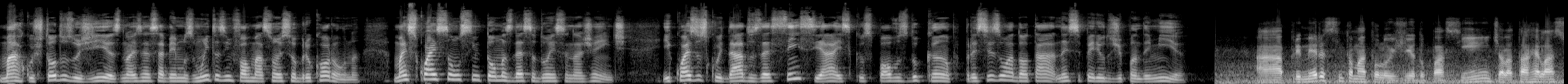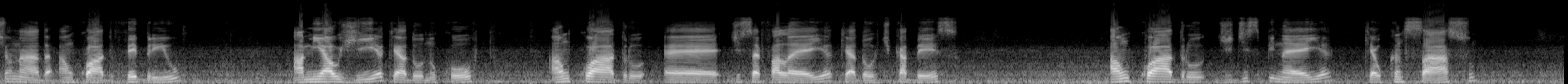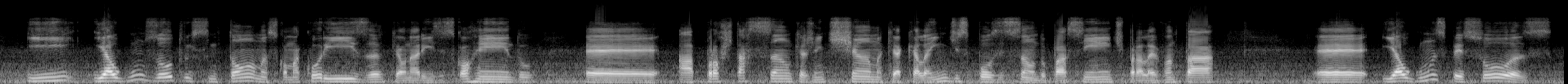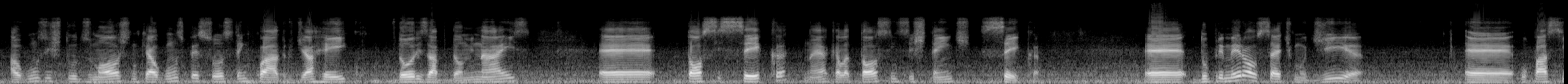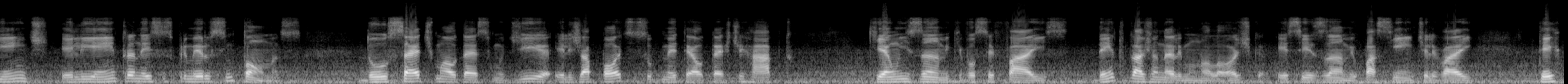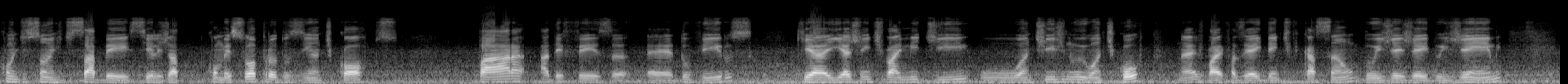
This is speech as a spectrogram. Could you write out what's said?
Marcos, todos os dias nós recebemos muitas informações sobre o corona, mas quais são os sintomas dessa doença na gente? E quais os cuidados essenciais que os povos do campo precisam adotar nesse período de pandemia? A primeira sintomatologia do paciente ela está relacionada a um quadro febril, a mialgia, que é a dor no corpo, a um quadro é, de cefaleia, que é a dor de cabeça, há um quadro de dispneia, que é o cansaço, e, e alguns outros sintomas, como a coriza, que é o nariz escorrendo, é, a prostração, que a gente chama, que é aquela indisposição do paciente para levantar. É, e algumas pessoas, alguns estudos mostram que algumas pessoas têm quadro diarreico, dores abdominais, é, tosse seca, né, aquela tosse insistente seca. É, do primeiro ao sétimo dia, é, o paciente ele entra nesses primeiros sintomas. Do sétimo ao décimo dia, ele já pode se submeter ao teste rápido, que é um exame que você faz dentro da janela imunológica. Esse exame, o paciente ele vai ter condições de saber se ele já começou a produzir anticorpos para a defesa é, do vírus, que aí a gente vai medir o antígeno e o anticorpo né, vai fazer a identificação do IgG e do IgM,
